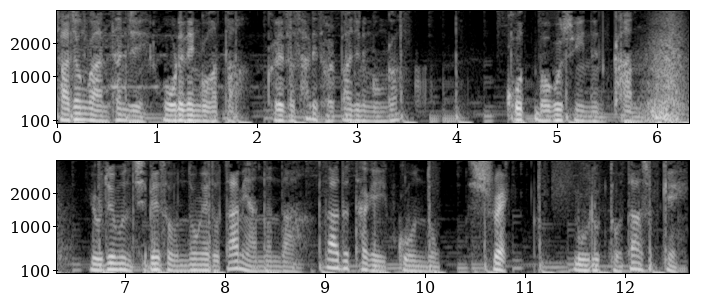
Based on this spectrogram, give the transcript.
자전거 안 탄 지 오래된 것 같다. 그래서 살이 덜 빠지는 건가? 곧 먹을 수 있는 감. 요즘은 집에서 운동해도 땀이 안 난다. 따뜻하게 입고 운동. 슈렉. 무릎도 따숩게.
